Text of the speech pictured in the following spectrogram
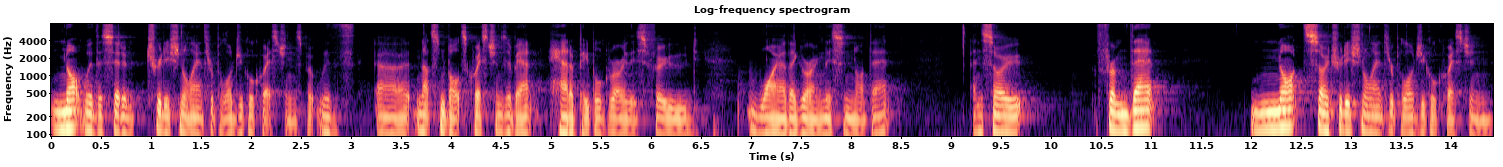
not with a set of traditional anthropological questions, but with uh, nuts and bolts questions about how do people grow this food, why are they growing this and not that. And so, from that not so traditional anthropological question,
